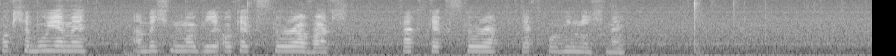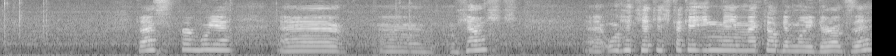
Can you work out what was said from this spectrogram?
potrzebujemy, abyśmy mogli oteksturować tak teksturę, jak powinniśmy. Teraz spróbuję e, e, wziąć, użyć jakiejś takiej innej metody, moi drodzy.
